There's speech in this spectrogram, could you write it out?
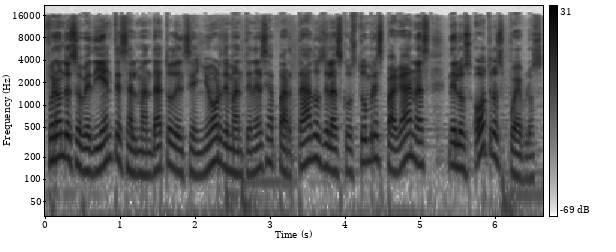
Fueron desobedientes al mandato del Señor de mantenerse apartados de las costumbres paganas de los otros pueblos,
